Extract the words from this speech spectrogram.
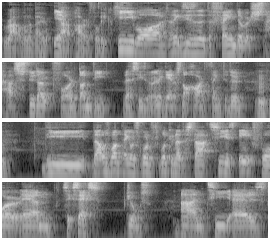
rattling about Yeah. that part of the league. He was, I think he's the defender which has stood out for Dundee this season. And again, it's not a hard thing to do. The that was one thing I was going looking at the stats. He is eight for um, success duels, and he is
